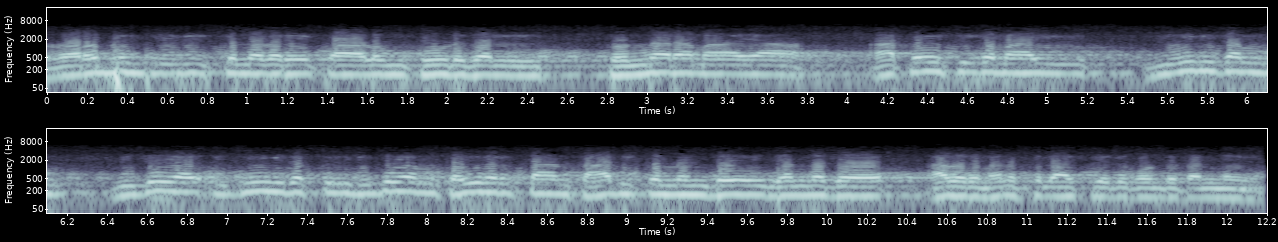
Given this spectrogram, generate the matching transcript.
വെറുപ്പിൽ ജീവിക്കുന്നവരെക്കാളും കൂടുതൽ സുന്ദരമായ അപേക്ഷികമായി ജീവിതം വിജയ ജീവിതത്തിൽ വിജയം കൈവരുത്താൻ സാധിക്കുന്നുണ്ട് എന്നത് അവർ മനസ്സിലാക്കിയത് കൊണ്ട് തന്നെ.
